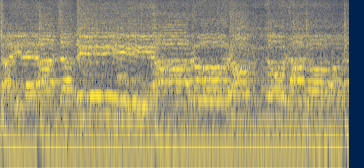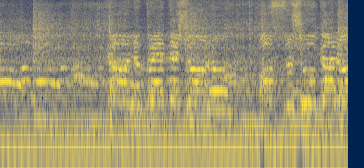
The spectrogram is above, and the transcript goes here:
চাইলে আজাদি আরও রক্ত ঢালো। কান পেতে শোনো, অস্ত্র শুকানো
